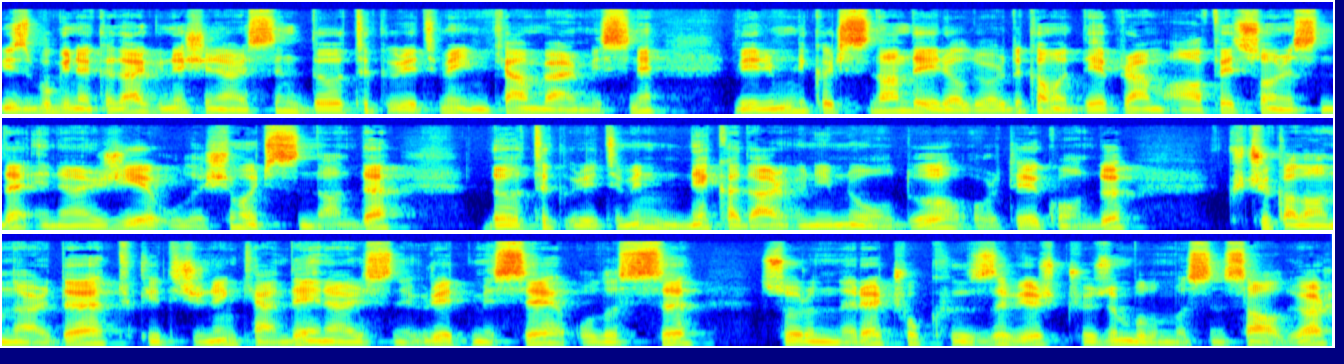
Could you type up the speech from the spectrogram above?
Biz bugüne kadar güneş enerjisinin dağıtık üretime imkan vermesini verimlilik açısından da ele alıyorduk ama deprem afet sonrasında enerjiye ulaşım açısından da dağıtık üretimin ne kadar önemli olduğu ortaya kondu. Küçük alanlarda tüketicinin kendi enerjisini üretmesi olası sorunlara çok hızlı bir çözüm bulunmasını sağlıyor.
